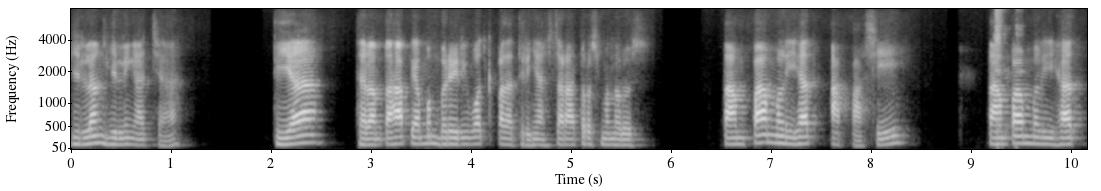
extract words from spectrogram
hilang healing aja dia dalam tahap yang memberi reward kepada dirinya secara terus menerus tanpa melihat apa sih tanpa melihat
